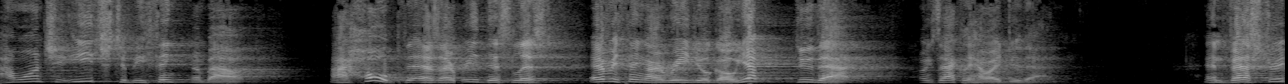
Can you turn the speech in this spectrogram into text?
I want you each to be thinking about, I hope that as I read this list, everything I read, you'll go, yep, do that. Exactly how I do that. And vestry,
